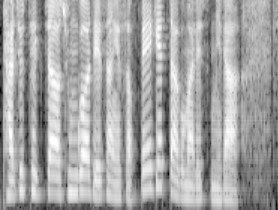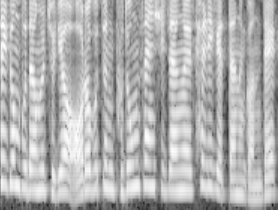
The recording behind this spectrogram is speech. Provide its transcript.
다주택자 중과 대상에서 빼겠다고 말했습니다. 세금 부담을 줄여 얼어붙은 부동산 시장을 살리겠다는 건데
